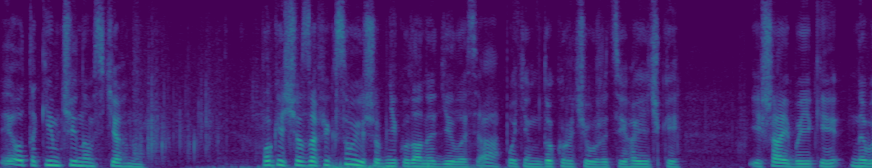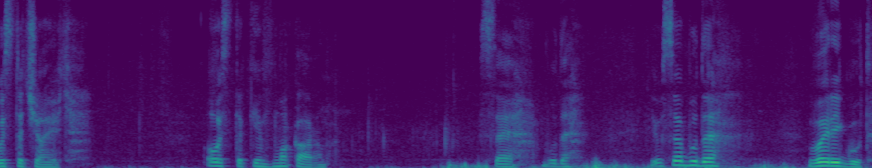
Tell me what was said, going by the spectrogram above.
І от таким чином стягну. Поки що зафіксую, щоб нікуди не ділось, а потім докручу вже ці гаячки і шайби, які не вистачають. Ось таким макаром. Все буде. І все буде very good.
